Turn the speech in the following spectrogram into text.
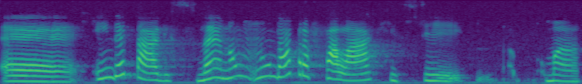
é, em detalhes, né? Não, não dá para falar que se uma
